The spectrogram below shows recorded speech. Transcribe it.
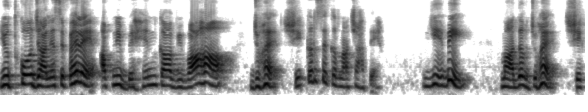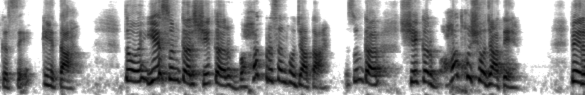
युद्ध को जाने से पहले अपनी बहन का विवाह जो है शेखर से करना चाहते हैं। ये भी माधव जो है शेखर से कहता है। तो ये सुनकर शेखर बहुत प्रसन्न हो जाता है। सुनकर शेखर बहुत खुश हो जाते हैं। फिर,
